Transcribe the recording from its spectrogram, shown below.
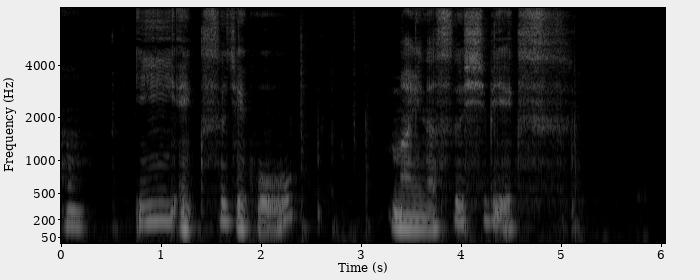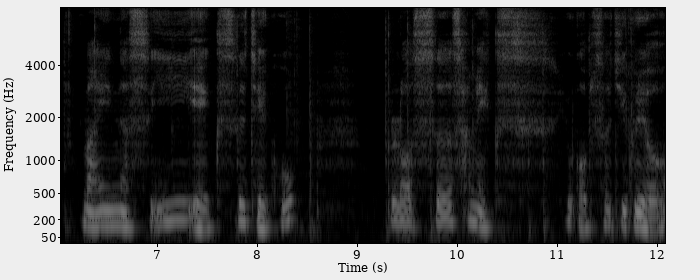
어, 2x제곱 마이너스 12x 마이너스 2x제곱 플러스 3x 이거 없어지고요.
